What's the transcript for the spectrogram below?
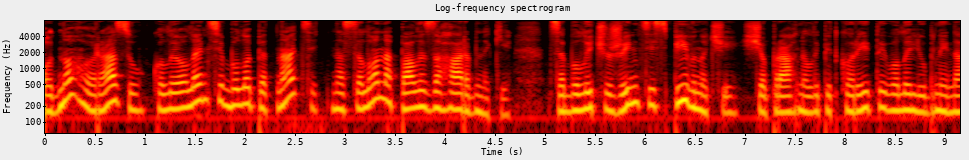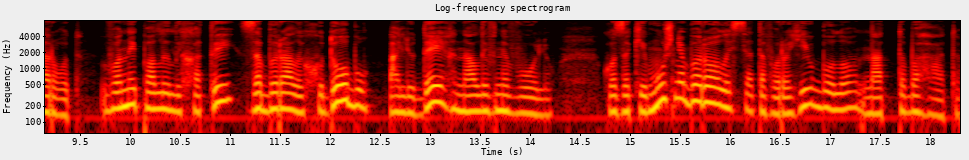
Одного разу, коли Оленці було 15, на село напали загарбники. Це були чужинці з півночі, що прагнули підкорити волелюбний народ. Вони палили хати, забирали худобу, а людей гнали в неволю. Козаки мужньо боролися, та ворогів було надто багато.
